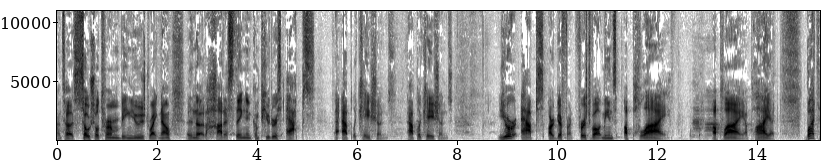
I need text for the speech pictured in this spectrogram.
It's a social term being used right now. And the hottest thing in computers apps, applications, applications. Your apps are different. First of all, it means apply, uh-huh. apply, apply it. But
